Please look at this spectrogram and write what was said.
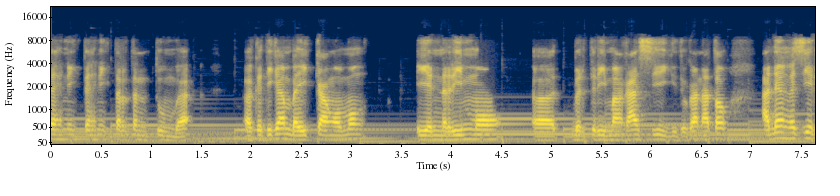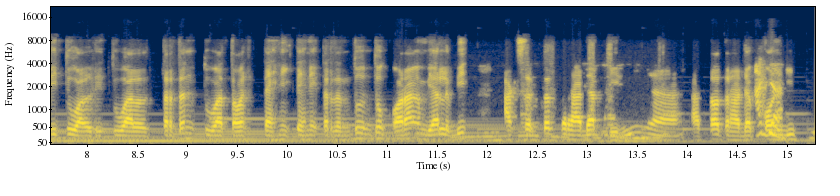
teknik-teknik tertentu mbak uh, ketika Mbak Ika ngomong ya nerimo uh, berterima kasih gitu kan. Atau ada nggak sih ritual-ritual tertentu atau teknik-teknik tertentu untuk orang biar lebih accepted terhadap dirinya atau terhadap ada. kondisi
